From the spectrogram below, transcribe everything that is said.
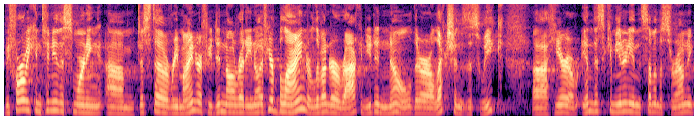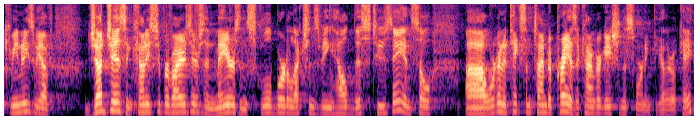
Before we continue this morning, um, just a reminder if you didn't already know, if you're blind or live under a rock and you didn't know, there are elections this week uh, here in this community and some of the surrounding communities. We have judges and county supervisors and mayors and school board elections being held this Tuesday. And so uh, we're going to take some time to pray as a congregation this morning together, okay?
